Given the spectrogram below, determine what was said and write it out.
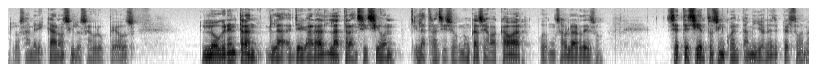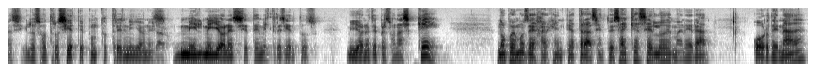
los americanos y los europeos, logren llegar a la transición, y la transición nunca se va a acabar, podemos hablar de eso, 750 millones de personas y los otros 7.3 millones, mil millones, 7.300 millones de personas, ¿qué? no podemos dejar gente atrás. Entonces hay que hacerlo de manera ordenada,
